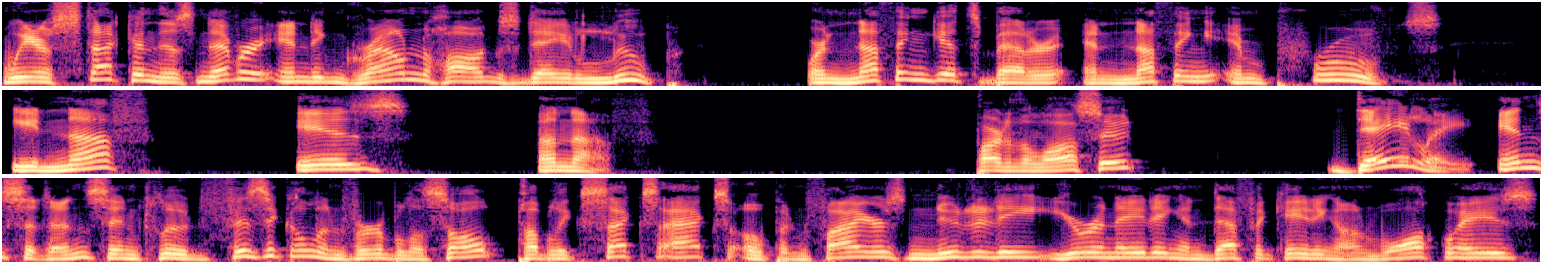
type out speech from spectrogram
We are stuck in this never ending Groundhog's Day loop where nothing gets better and nothing improves. Enough is enough. Part of the lawsuit Daily incidents include physical and verbal assault, public sex acts, open fires, nudity, urinating, and defecating on walkways,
